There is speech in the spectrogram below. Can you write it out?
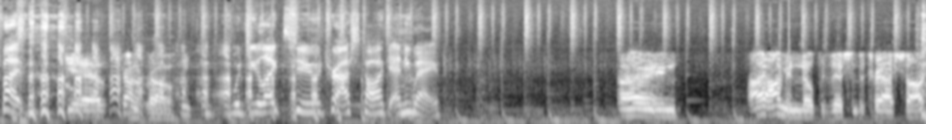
but Yeah, it's kind of rough. would you like to trash talk anyway? I mean, I, I'm in no position to trash talk.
